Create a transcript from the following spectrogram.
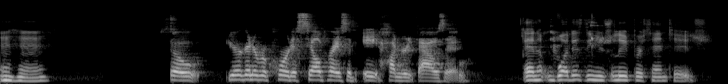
Mhm. So you're going to record a sale price of 800,000. And what is the usually percentage?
